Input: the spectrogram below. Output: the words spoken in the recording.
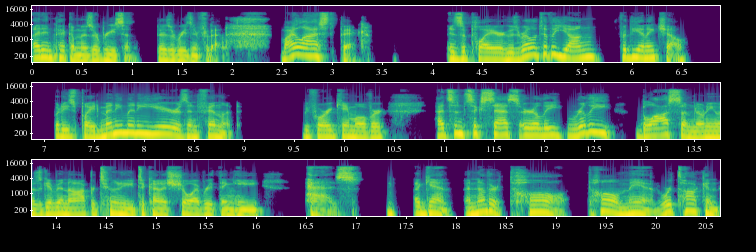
I didn't pick him. There's a reason. There's a reason for that. My last pick is a player who's relatively young for the NHL, but he's played many, many years in Finland before he came over. Had some success early, really blossomed when he was given an opportunity to kind of show everything he has. Again, another tall, tall man. We're talking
